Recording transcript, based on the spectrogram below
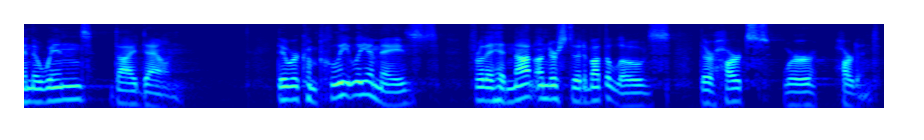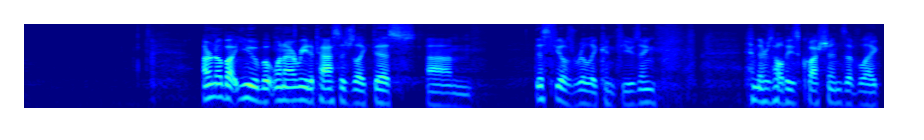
and the wind died down. They were completely amazed, for they had not understood about the loaves. Their hearts were hardened. I don't know about you, but when I read a passage like this, um, this feels really confusing. and there's all these questions of like,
